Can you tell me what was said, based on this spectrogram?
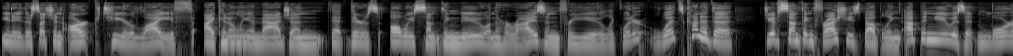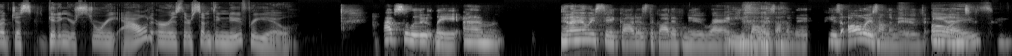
you know, there's such an arc to your life. I can only mm-hmm. imagine that there's always something new on the horizon for you. Like what are what's kind of the do you have something fresh he's bubbling up in you? Is it more of just getting your story out or is there something new for you? Absolutely. Um, and I always say God is the God of new, right? He's always on the move. He's always on the move. Always. And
